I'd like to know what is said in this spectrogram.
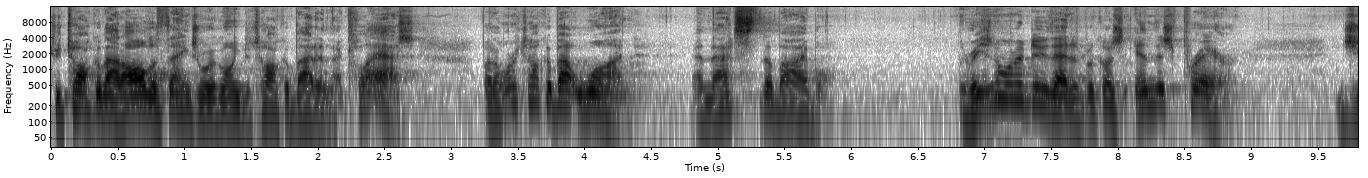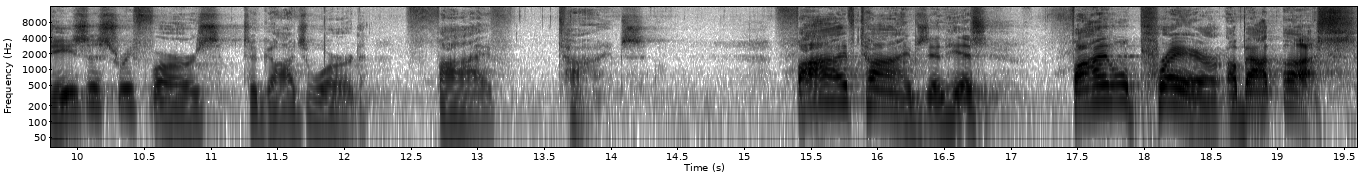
to talk about all the things we're going to talk about in that class, but I want to talk about one, and that's the Bible. The reason I want to do that is because in this prayer, Jesus refers to God's Word five times. Five times in his final prayer about us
